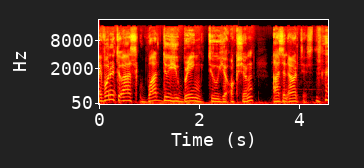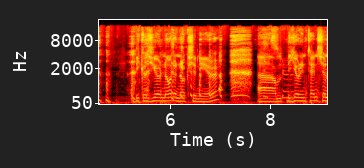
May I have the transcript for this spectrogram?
I wanted to ask, what do you bring to your auction as an artist? because you're not an auctioneer. Um, your intention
